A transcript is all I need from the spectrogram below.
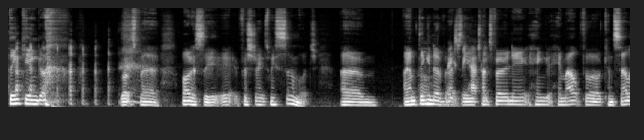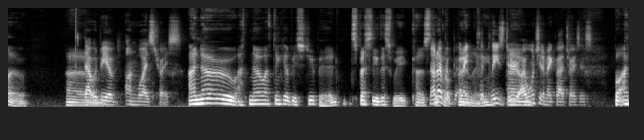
thinking. that's fair. Honestly, it frustrates me so much. Um, I am thinking Oh, of actually transferring him, out for Cancelo. Um, That would be an unwise choice. I know, I know. I think it'll be stupid, especially this week because No, no, but I mean, pl- please do. I Um, want you to make bad choices. But I,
